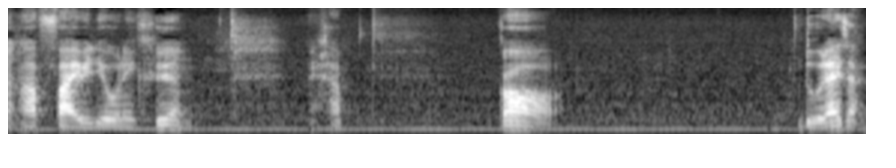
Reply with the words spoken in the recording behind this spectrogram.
นะครับ ไฟล์วิดีโอในเครื่องนะครับ ก็ ดูได้จาก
